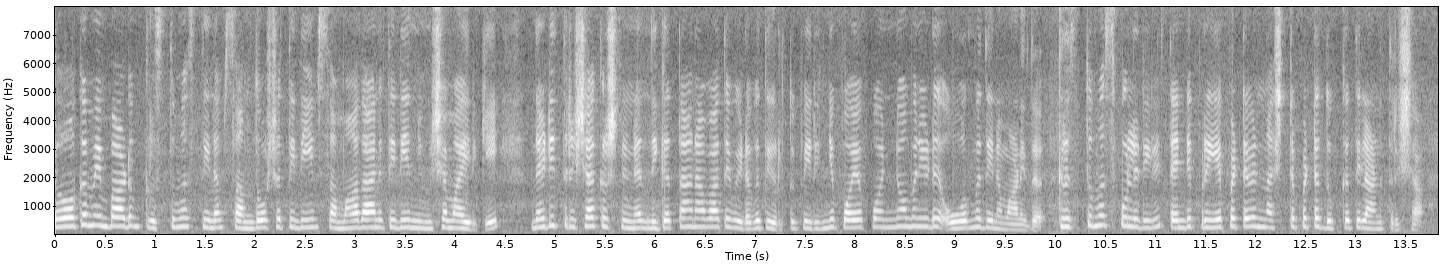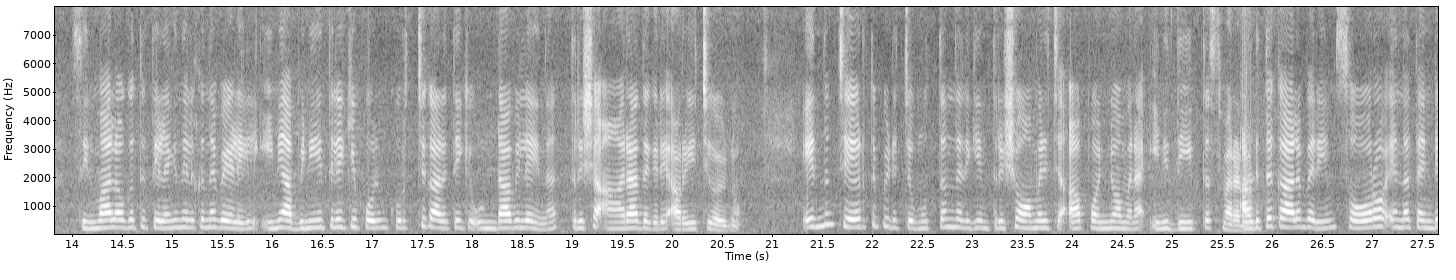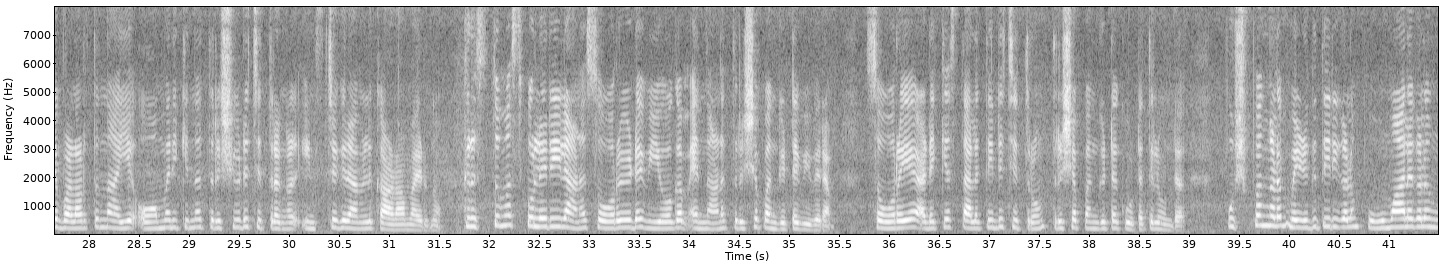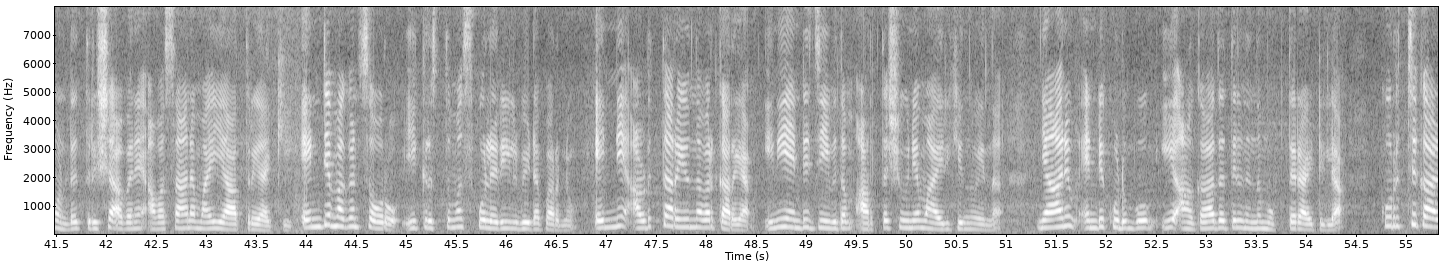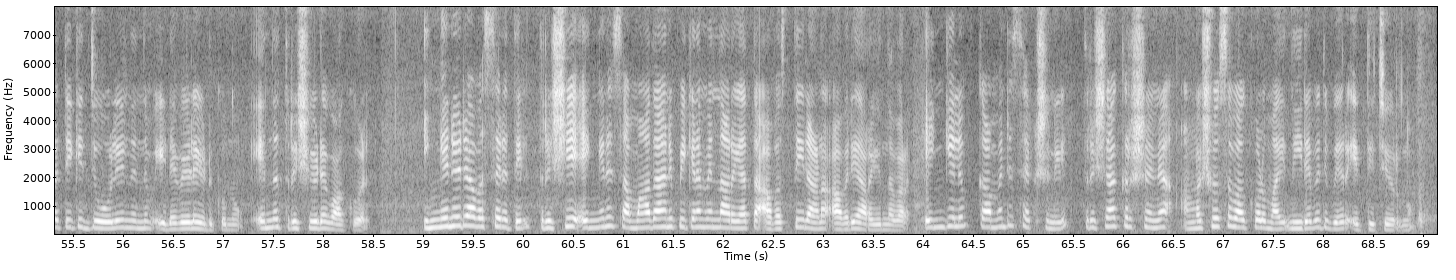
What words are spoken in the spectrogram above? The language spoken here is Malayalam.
ലോകമെമ്പാടും ക്രിസ്തുമസ് ദിനം സന്തോഷത്തിന്റെയും സമാധാനത്തിന്റെയും നിമിഷമായിരിക്കെ. നടി തൃഷ കൃഷ്ണന് നികത്താനാവാത്ത വിടവ് തീർത്തു. പിരിഞ്ഞുപോയ പൊന്നോമനയുടെ ഓർമ്മ ദിനമാണിത്. ക്രിസ്തുമസ് പുലരിൽ തന്റെ പ്രിയപ്പെട്ടവൻ നഷ്ടപ്പെട്ട ദുഃഖത്തിലാണ് തൃഷ. സിനിമാ ലോകത്ത് തിളങ്ങി നിൽക്കുന്ന വേളയിൽ ഇനി അഭിനയത്തിലേക്ക് പോലും കുറച്ചു കാലത്തേക്ക് ഉണ്ടാവില്ല എന്ന് തൃഷ ആരാധകരെ അറിയിച്ചു കഴിഞ്ഞു. എന്നും ചേർത്ത് പിടിച്ച് മുത്തം നൽകിയും തൃശ ഓമനിച്ച ആ പൊന്നോമന ഇനി ദീപ്ത സ്മരണ അടുത്ത കാലം വരെയും സോറോ എന്ന തന്റെ വളർത്തുനായെ ഓമനിക്കുന്ന തൃശയുടെ ചിത്രങ്ങൾ ഇൻസ്റ്റഗ്രാമിൽ കാണാമായിരുന്നു. ക്രിസ്തുമസ് പുലരിയിലാണ് സോറോയുടെ വിയോഗം എന്നാണ് തൃശ പങ്കിട്ട വിവരം. സോറയെ അടയ്ക്കിയ സ്ഥലത്തിന്റെ ചിത്രവും തൃശ പങ്കിട്ട കൂട്ടത്തിലുണ്ട്. പുഷ്പങ്ങളും മെഴുകുതിരികളും പൂമാലകളും കൊണ്ട് തൃഷ അവനെ അവസാനമായി യാത്രയാക്കി. എന്റെ മകൻ സോറോ ഈ ക്രിസ്തുമസ് പുലരിയിൽ വിട പറഞ്ഞു. എന്നെ അടുത്തറിയുന്നവർക്കറിയാം. ഇനി എന്റെ ജീവിതം അർത്ഥശൂന്യമായിരിക്കുന്നു എന്ന്. ഞാനും എന്റെ കുടുംബവും ഈ ആഘാതത്തിൽ നിന്ന് മുക്തരായിട്ടില്ല. കുറച്ചു കാലത്തേക്ക് ജോലിയിൽ നിന്നും ഇടവേള എടുക്കുന്നു എന്ന് തൃഷിയുടെ വാക്കുകൾ. ഇങ്ങനൊരു അവസരത്തിൽ തൃഷിയെ എങ്ങനെ സമാധാനിപ്പിക്കണമെന്നറിയാത്ത അവസ്ഥയിലാണ് അവരെ അറിയുന്നവർ. എങ്കിലും കമന്റ് സെക്ഷനിൽ തൃഷ കൃഷ്ണന് ആശ്വാസവാക്കുകളുമായി നിരവധി പേർ എത്തിച്ചേർന്നു.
